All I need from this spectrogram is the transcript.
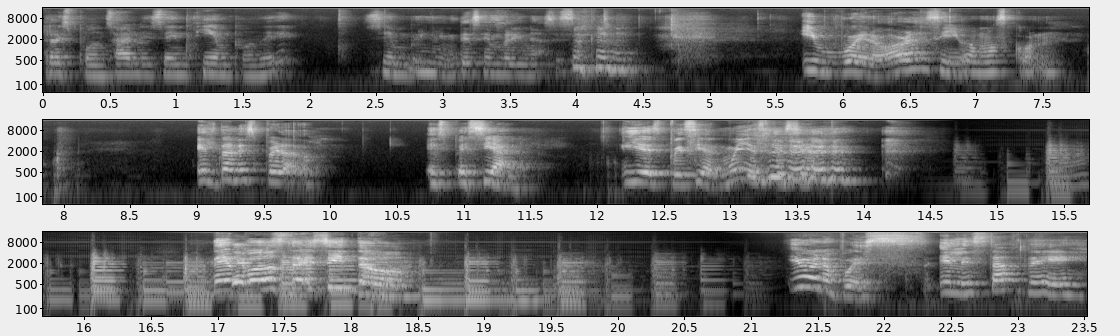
responsables en tiempo de sembrinas. De sembrinas, exacto. Y bueno, ahora sí, vamos con el tan esperado. Especial. Y especial, muy especial. ¡De postrecito! Y bueno, pues el staff de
